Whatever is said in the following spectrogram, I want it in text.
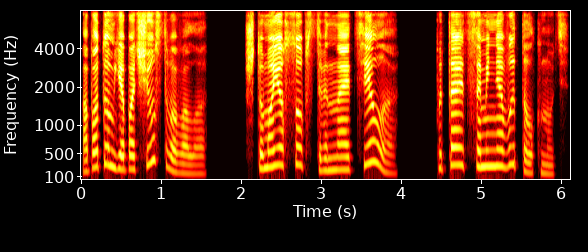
А потом я почувствовала, что мое собственное тело пытается меня вытолкнуть.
